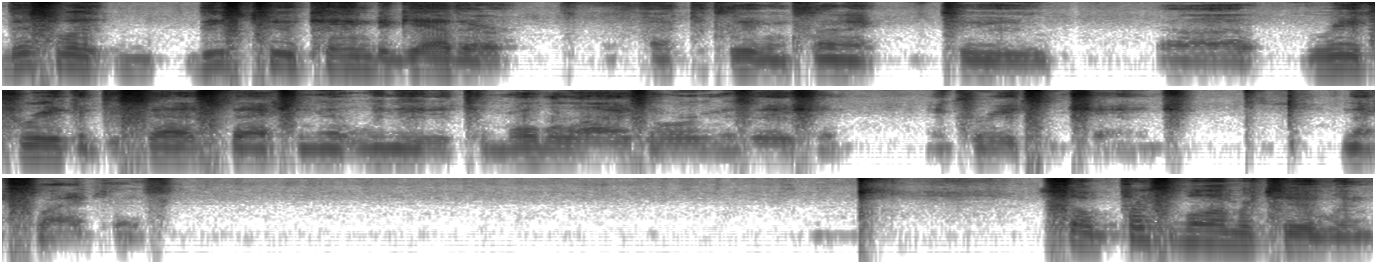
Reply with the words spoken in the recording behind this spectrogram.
this was these two came together at the Cleveland Clinic to uh, recreate the dissatisfaction that we needed to mobilize our organization and create some change. Next slide, please. So principle number two, when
